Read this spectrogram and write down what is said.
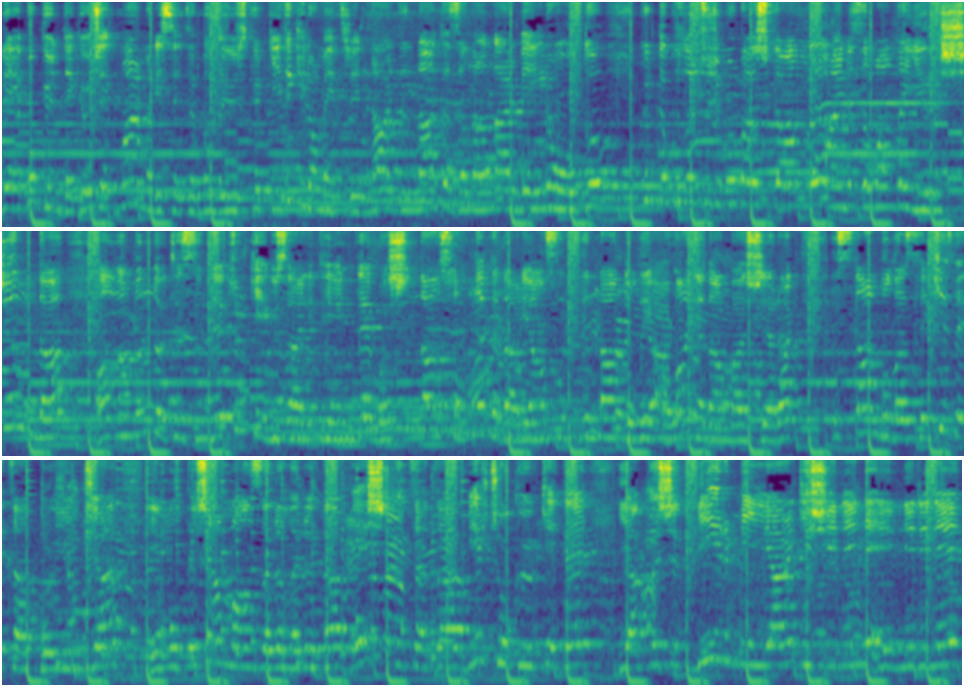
Ve bugün de Göcek Marmaris etabında 147 kilometrenin ardından kazananlar belli oldu. 49. Cumhurbaşkanlığı aynı zamanda yarışın da anlamının ötesinde Türkiye güzelliklerinde başından sonuna kadar yansıttığından dolayı Alanya'dan başlayarak İstanbul'a 8 etap boyunca e, muhteşem manzaraları da 5 kıtada birçok ülkede yaklaşık 1 milyar kişinin evlerine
